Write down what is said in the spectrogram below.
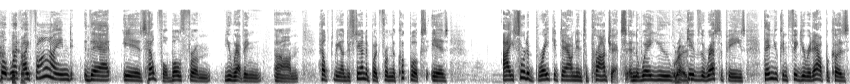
But what I find that is helpful, both from you having um, helped me understand it, but from the cookbooks, is I sort of break it down into projects, and the way you Right. give the recipes, then you can figure it out because,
